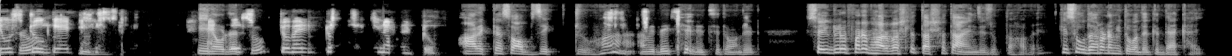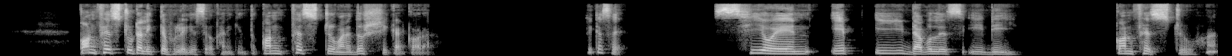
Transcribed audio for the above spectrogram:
use to get in order to? Tomato in order to আর একটা আছে অবজেক্ট টু হ্যাঁ? আমি দেখিয়ে দিচ্ছি তোমাদের। সেইগুলোর পরে ভার্ব আসলে তার সাথে আইএনজি যুক্ত হবে। কিছু উদাহরণ আমি তোমাদেরকে দেখাই। কনফেস টুটা লিখতে ভুলে গেছে ওখানে কিন্তু। কনফেস টু মানে দোষ স্বীকার করা। ঠিক আছে? C O N F E double S E D confess to হ্যাঁ?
